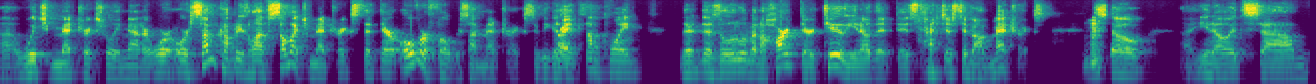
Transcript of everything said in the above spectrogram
uh, which metrics really matter. Or, or some companies will have so much metrics that they're over focused on metrics because right. at some point there, there's a little bit of heart there too, you know, that it's not just about metrics. Mm-hmm. So, uh, you know, it's um,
